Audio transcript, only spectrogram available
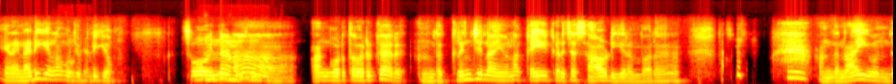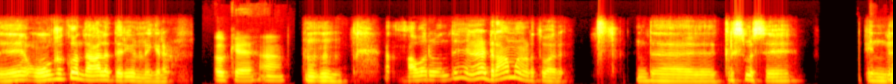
எனக்கு நடிகெல்லாம் கொஞ்சம் பிடிக்கும். ஸோ என்னன்னா அங்க ஒருத்தவர் இருக்காரு. அந்த கிரிஞ்சு நாய்லாம் கை கடிச்சா சாவடிக்கிறேன் பாரு. அந்த நாய் வந்து உங்களுக்கும் அந்த ஆளை தெரியும்னு நினைக்கிறேன். ஓகே. அவர் வந்து ட்ராமா நடத்துவார். இந்த கிறிஸ்மஸ் இந்த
